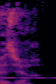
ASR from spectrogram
mesure.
